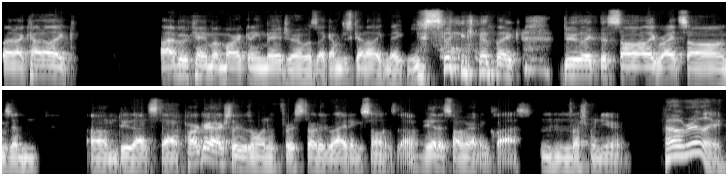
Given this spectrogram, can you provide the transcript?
but I kind of like I became a marketing major and was like, I'm just gonna like make music and like do like the song, like write songs and um, do that stuff. Parker actually was the one who first started writing songs though. He had a songwriting class Mhm. freshman year. Oh, really?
